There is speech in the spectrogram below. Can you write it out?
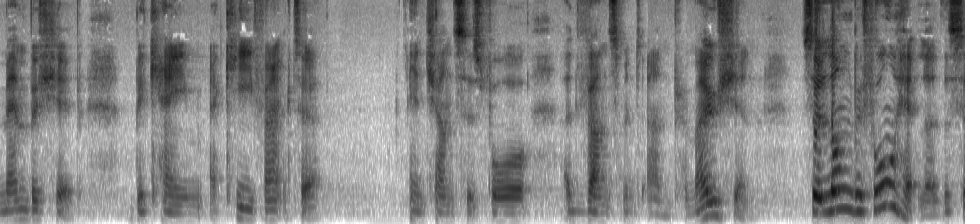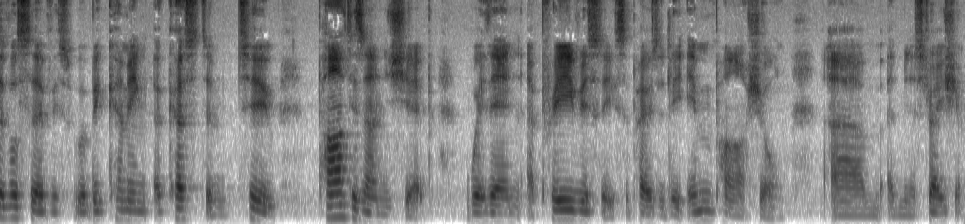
membership became a key factor in chances for advancement and promotion. So long before Hitler, the civil service were becoming accustomed to partisanship within a previously supposedly impartial um, administration.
